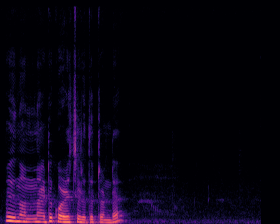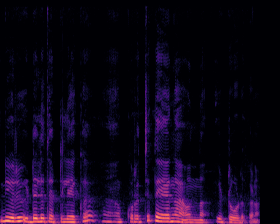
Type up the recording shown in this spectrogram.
അപ്പോൾ ഇത് നന്നായിട്ട് കുഴച്ചെടുത്തിട്ടുണ്ട്. ഇനി ഒരു ഇഡലി തട്ടിലേക്ക് കുറച്ച് തേങ്ങ ഒന്ന് ഇട്ട് കൊടുക്കണം.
